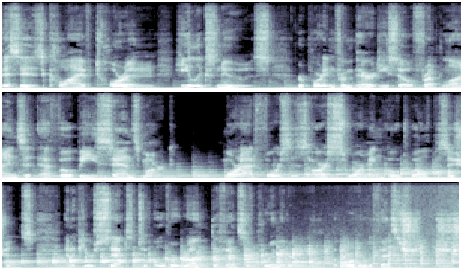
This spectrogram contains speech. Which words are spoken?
This is Clive Torin, Helix News, reporting from Paradiso front lines at FOB Sandsmark. Morat forces are swarming O12 positions and appear set to overrun defensive perimeter. of orbital defense. Welcome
